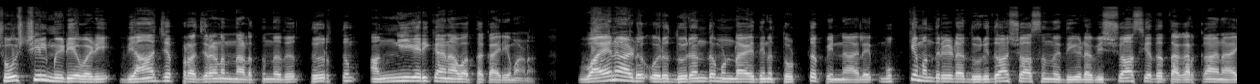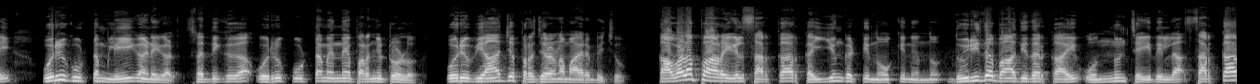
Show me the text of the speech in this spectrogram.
സോഷ്യൽ മീഡിയ വഴി വ്യാജ പ്രചരണം നടത്തുന്നത് തീർത്തും അംഗീകരിക്കാനാവാത്ത കാര്യമാണ്. വയനാട് ഒരു ദുരന്തമുണ്ടായതിന് തൊട്ട് പിന്നാലെ മുഖ്യമന്ത്രിയുടെ ദുരിതാശ്വാസ നിധിയുടെ വിശ്വാസ്യത തകർക്കാനായി ഒരു കൂട്ടം ലീഗ് അണികൾ ശ്രദ്ധിക്കുക ഒരു കൂട്ടം എന്നേ പറഞ്ഞിട്ടുള്ളൂ ഒരു വ്യാജ പ്രചരണം ആരംഭിച്ചു. കവളപ്പാറയിൽ സർക്കാർ കയ്യും കെട്ടി നോക്കി നിന്നു. ദുരിതബാധിതർക്കായി ഒന്നും ചെയ്തില്ല. സർക്കാർ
